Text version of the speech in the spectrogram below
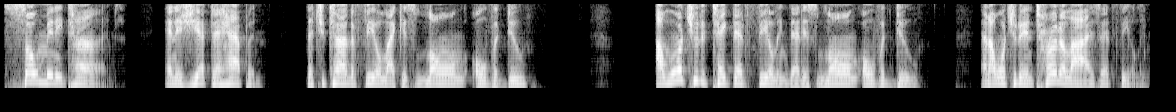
so many times and it's yet to happen that you kind of feel like it's long overdue? I want you to take that feeling that it's long overdue and I want you to internalize that feeling.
